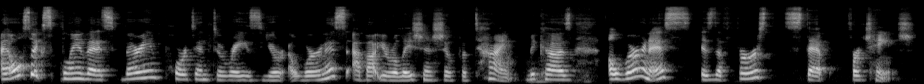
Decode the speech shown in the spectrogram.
I also explained that it's very important to raise your awareness about your relationship with time because awareness is the first step for change.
